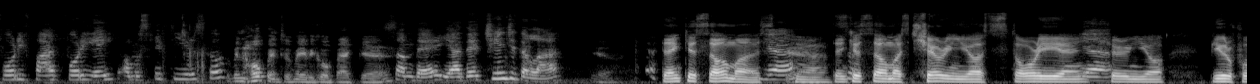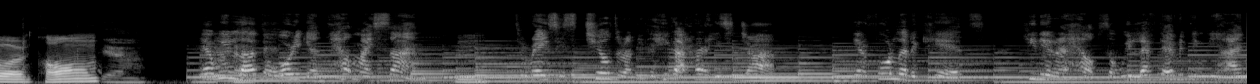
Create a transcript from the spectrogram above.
45, 48, almost 50 years ago. I've been hoping to maybe go back there. Someday, yeah, they changed it a lot. Yeah. Thank you so much. Yeah. Thank So- you so much sharing your story and Yeah. sharing your beautiful home. Yeah. Yeah, we left Oregon to help my son Mm. to raise his children because he got hurt his job. He had four little kids. He needed help, so we left everything behind,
